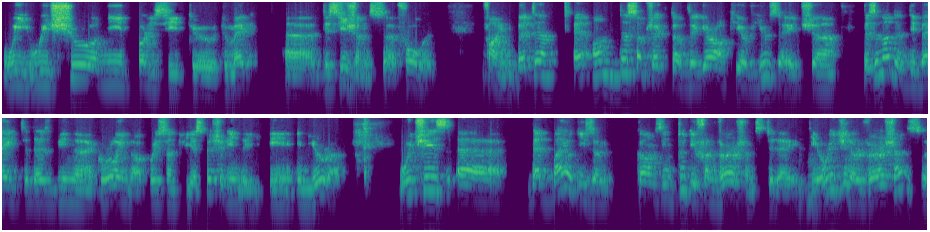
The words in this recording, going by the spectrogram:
we we sure need policy to to make uh, decisions uh, forward. Fine. But um, uh, on the subject of the hierarchy of usage, there's another debate that has been growing up recently, especially in, the, in, in Europe, which is that biodiesel comes in two different versions today. Mm-hmm. The original versions, uh,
